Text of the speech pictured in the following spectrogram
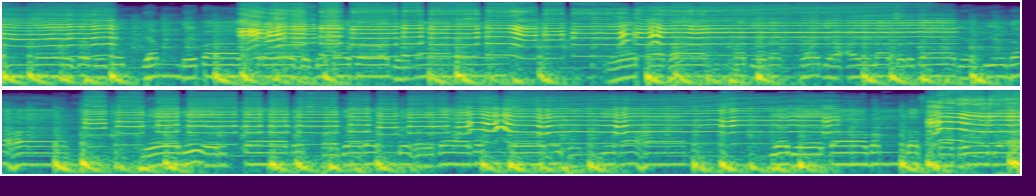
अन्येषु विविध्यन्ति पात्रेषु विपदो जनानि। ये तथान्मतिरक्षज ऐलमृदादिव्युधः ये दीर्घानि प्रचरन्ति हृदादन्तो निषञ्जिनः यजेतावन्दस्तभूजादिन्दस्तदिशो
